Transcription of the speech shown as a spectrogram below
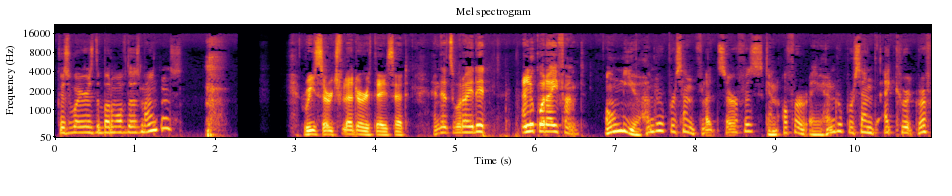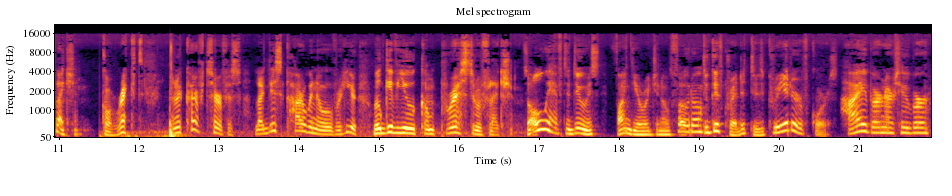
Because where is the bottom of those mountains? Research flat Earth, they said. And that's what I did. And look what I found. Only a 100% flat surface can offer a 100% accurate reflection. Correct. And a curved surface, like this car window over here, will give you a compressed reflection. So all we have to do is find the original photo, To give credit to the creator, of course. hi Bernard Huber,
